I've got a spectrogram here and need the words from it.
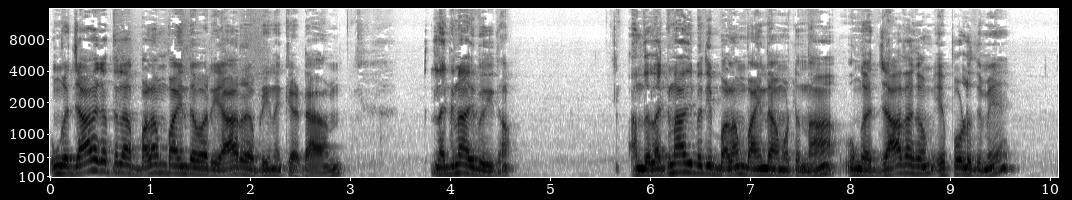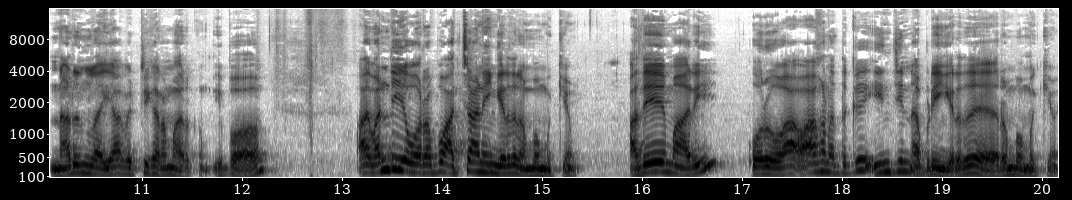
உங்கள் ஜாதகத்தில் பலம் வாய்ந்தவர் யார் அப்படின்னு கேட்டால் லக்னாதிபதி தான். அந்த லக்னாதிபதி பலம் வாய்ந்தால் மட்டும்தான் உங்கள் ஜாதகம் எப்பொழுதுமே நடுநிலையாக வெற்றிகரமாக இருக்கும். இப்போது வண்டியை ஓடுறப்போ அச்சாணிங்கிறது ரொம்ப முக்கியம். அதே மாதிரி ஒரு வா வாகனத்துக்கு இன்ஜின் அப்படிங்கிறது ரொம்ப முக்கியம்.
